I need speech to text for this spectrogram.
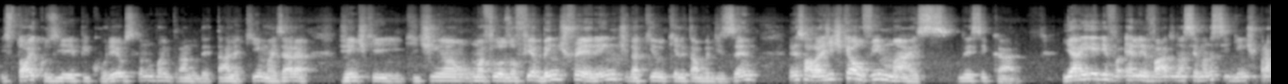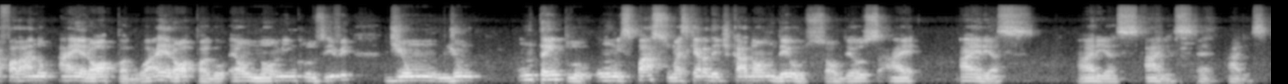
estoicos e epicureus, que eu não vou entrar no detalhe aqui, mas era gente que, que tinha uma filosofia bem diferente daquilo que ele estava dizendo. Eles falam: a gente quer ouvir mais desse cara. E aí ele é levado na semana seguinte para falar no Aerópago. O Aerópago é o nome, inclusive, de um, de um um templo, um espaço, mas que era dedicado a um deus, ao deus Aéreas. Arias, Arias, é, Arias.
